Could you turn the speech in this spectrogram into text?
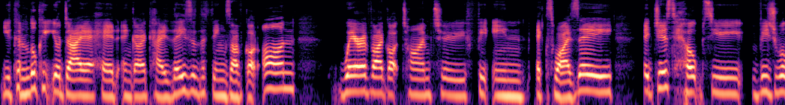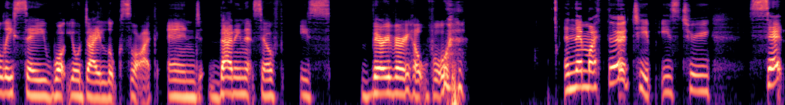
you can look at your day ahead and go, okay, these are the things I've got on. Where have I got time to fit in XYZ? It just helps you visually see what your day looks like. And that in itself is very, very helpful. and then my third tip is to set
